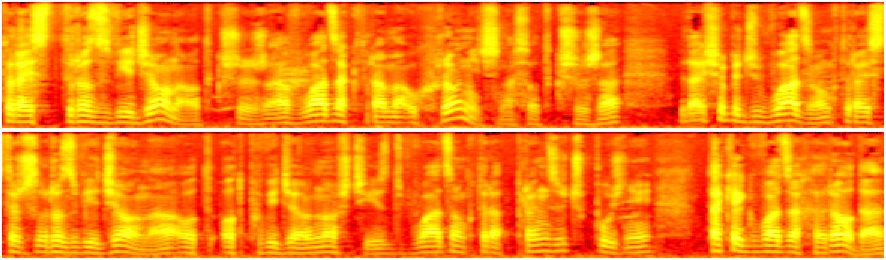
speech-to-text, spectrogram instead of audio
Która jest rozwiedziona od krzyża, władza, która ma uchronić nas od krzyża, wydaje się być władzą, która jest też rozwiedziona od odpowiedzialności. Jest władzą, która prędzej czy później, tak jak władza Heroda,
